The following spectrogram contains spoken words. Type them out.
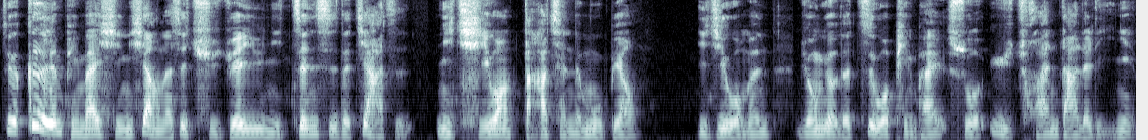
这个个人品牌形象呢，是取决于你真实的价值、你期望达成的目标，以及我们拥有的自我品牌所欲传达的理念。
